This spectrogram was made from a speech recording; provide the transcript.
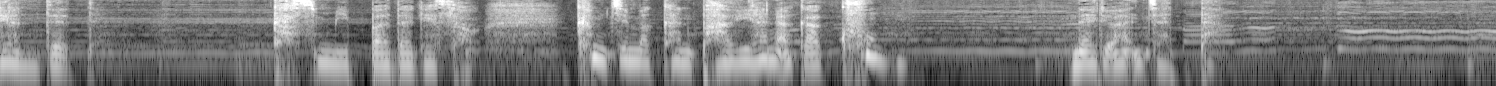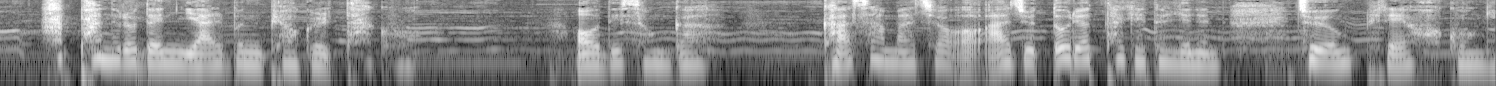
불현듯 가슴 밑바닥에서 큼지막한 바위 하나가 쿵 내려앉았다. 합판으로 된 얇은 벽을 타고 어디선가 가사마저 아주 또렷하게 들리는 조용필의 허공이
